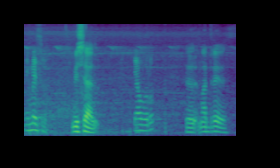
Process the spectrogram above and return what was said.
ನಿಮ್ಮ ಹೆಸರು? ವಿಶಾಲ್. ಯಾವ ಊರು ಮದ್ರೆ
